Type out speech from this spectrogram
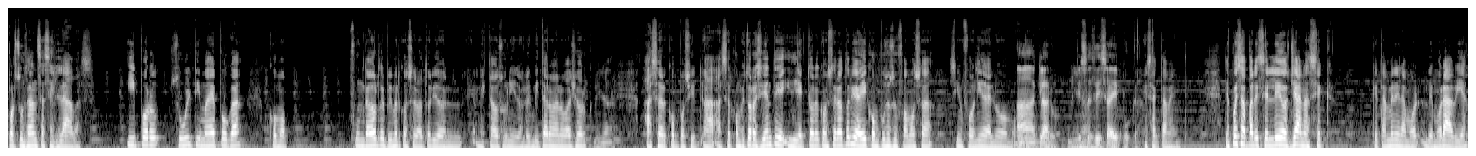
por sus danzas eslavas y por su última época como fundador del primer conservatorio en, en Estados Unidos. Lo invitaron a Nueva York a ser, composi- a, a ser compositor residente y director del conservatorio y ahí compuso su famosa Sinfonía del Nuevo Mundo. Ah, claro. Mirá. Esa es de esa época. Exactamente. Después aparece Leos Janacek, que también era de Moravia.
